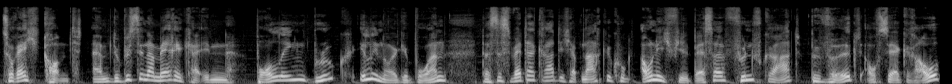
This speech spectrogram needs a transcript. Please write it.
zurechtkommt. Ähm, du bist in Amerika, in Bolingbrook, Illinois geboren. Das ist Wettergrad, ich habe nachgeguckt, auch nicht viel besser. Fünf Grad, bewölkt, auch sehr grau.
